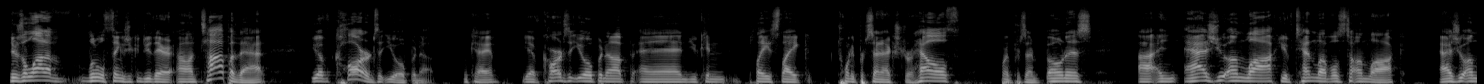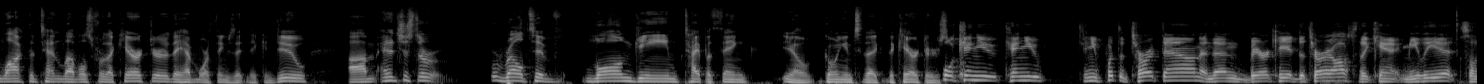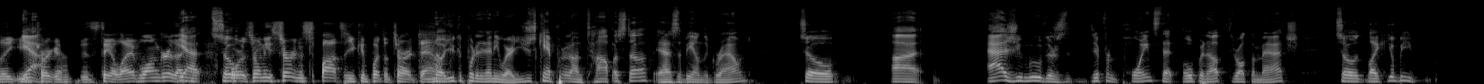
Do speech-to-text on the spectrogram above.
there's a lot of little things you can do there. On top of that, you have cards that you open up. Okay, you have cards that you open up, and you can place like 20% extra health, 20% bonus. Uh, and as you unlock, you have 10 levels to unlock. As you unlock the 10 levels for the character, they have more things that they can do. Um, and it's just a relative long game type of thing, you know, going into the, the characters. Well, can you can you can you put the turret down and then barricade the turret off so they can't melee it so that your Yeah. turret can stay alive longer? That- yeah, so or is there only certain spots that you can put the turret down? No, you can put it anywhere. You just can't put it on top of stuff. It has to be on the ground. So, uh, as you move, there's different points that open up throughout the match. So, like, you'll be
